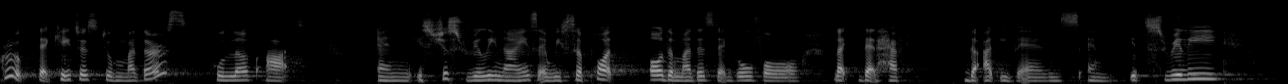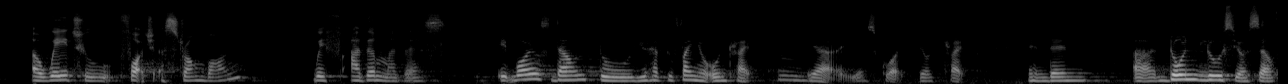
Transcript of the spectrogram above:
group that caters to mothers who love art. And it's just really nice, and we support all the mothers that go for, like, that have the art events, and it's really a way to forge a strong bond with other mothers. It boils down to you have to find your own tribe. Yeah, your squad, your tribe. And then uh, don't lose yourself.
